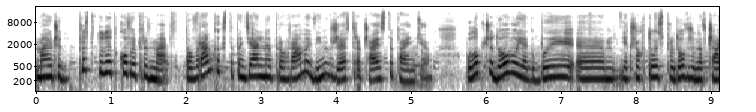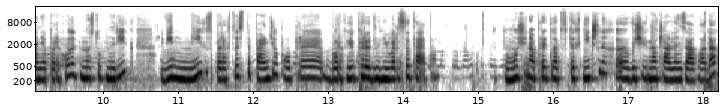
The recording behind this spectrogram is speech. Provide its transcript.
маючи просто додатковий предмет, то в рамках стипендіальної програми він вже втрачає стипендію. Було б чудово, якби е, якщо хтось продовжує навчання, переходить на наступний рік, він міг зберегти стипендію попри борги перед університетом. Тому що, наприклад, в технічних е, вищих навчальних закладах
